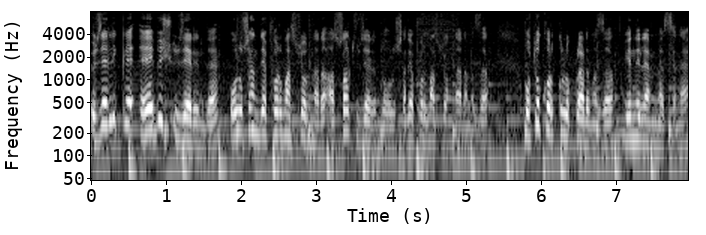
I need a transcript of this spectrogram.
Özellikle E5 üzerinde oluşan deformasyonları, asfalt üzerinde oluşan deformasyonlarımızı, otokorkuluklarımızın yenilenmesine,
